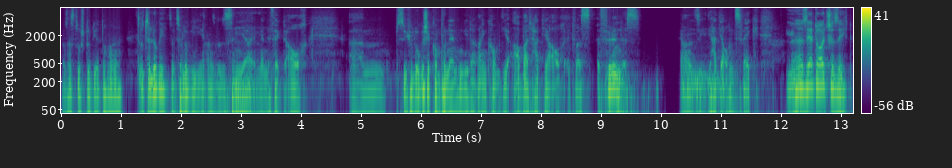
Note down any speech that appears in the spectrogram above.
was hast du studiert nochmal? Soziologie. Soziologie. Also das sind mhm. ja im Endeffekt auch ähm, psychologische Komponenten, die da reinkommen. Die Arbeit hat ja auch etwas Erfüllendes. Ja, sie die hat ja auch einen Zweck. Eine sehr deutsche Sicht.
